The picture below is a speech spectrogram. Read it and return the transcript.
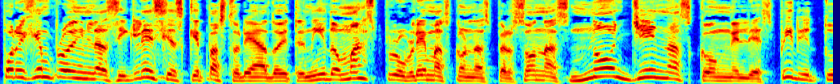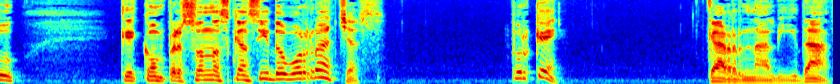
Por ejemplo, en las iglesias que he pastoreado he tenido más problemas con las personas no llenas con el Espíritu que con personas que han sido borrachas. ¿Por qué? Carnalidad.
